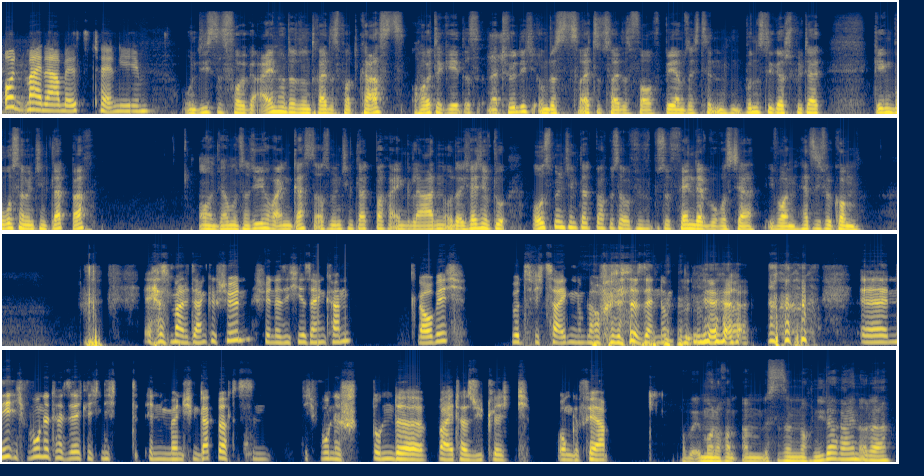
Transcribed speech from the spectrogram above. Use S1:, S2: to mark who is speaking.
S1: Und mein Name ist Jenny.
S2: Und dies ist Folge 103 des Podcasts. Heute geht es natürlich um das 2 zu 2 des VfB am 16. Bundesligaspieltag gegen Borussia Mönchengladbach. Und wir haben uns natürlich auch einen Gast aus Mönchengladbach eingeladen. Oder ich weiß nicht, ob du aus Mönchengladbach bist, aber auf jeden Fall bist du Fan der Borussia. Yvonne, herzlich willkommen.
S3: Erstmal Dankeschön. Schön, dass ich hier sein kann. Glaube ich. Wird sich zeigen im Laufe der Sendung. äh, nee, ich wohne tatsächlich nicht in Mönchengladbach. Das sind, ich wohne eine Stunde weiter südlich ungefähr.
S2: Aber immer noch am, am ist das dann noch Niederrhein oder?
